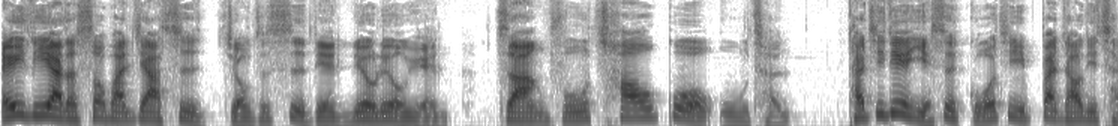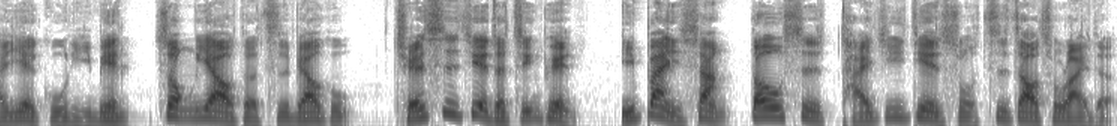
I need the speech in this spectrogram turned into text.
，ADR 的收盘价是九十四点六六元，涨幅超过五成。台积电也是国际半导体产业股里面重要的指标股，全世界的晶片。一半以上都是台积电所制造出来的。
